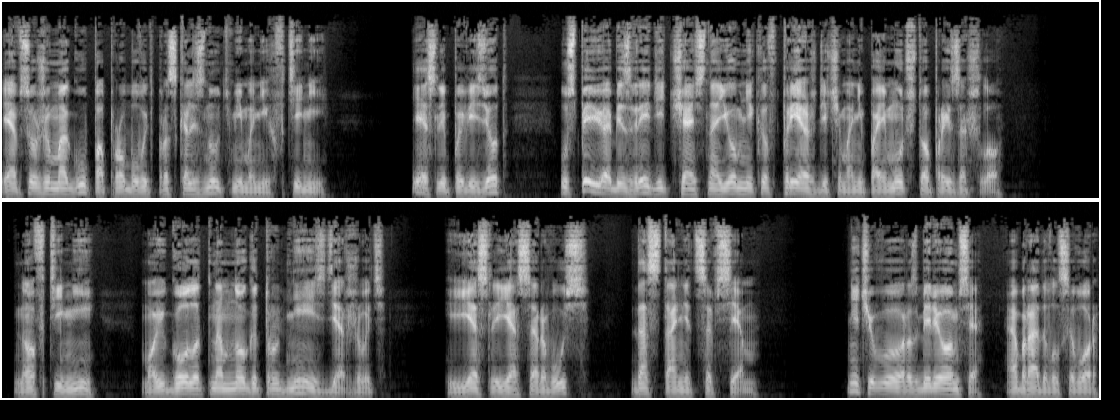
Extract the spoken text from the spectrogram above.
Я все же могу попробовать проскользнуть мимо них в тени. Если повезет — успею обезвредить часть наемников, прежде чем они поймут, что произошло. Но в тени мой голод намного труднее сдерживать, и если я сорвусь, достанется всем. «Ничего, разберемся», — обрадовался вор.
